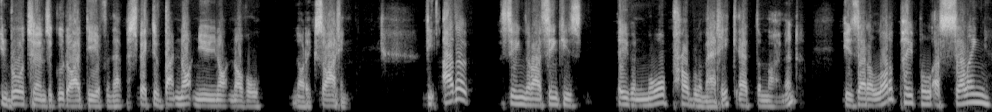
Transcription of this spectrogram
in broad terms, a good idea from that perspective, but not new, not novel, not exciting. The other thing that I think is even more problematic at the moment is that a lot of people are selling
